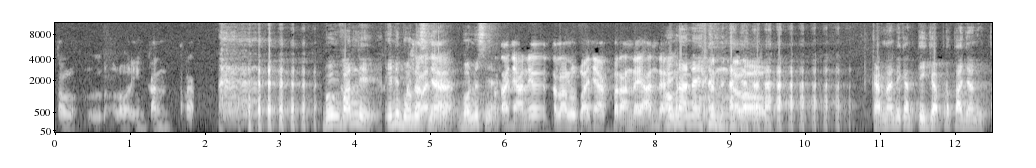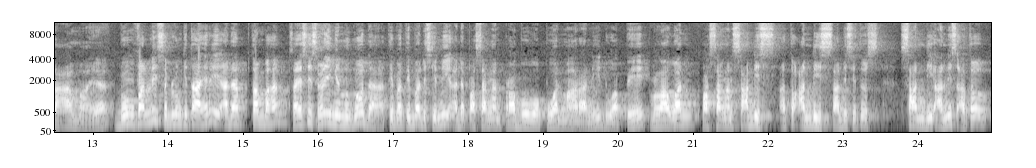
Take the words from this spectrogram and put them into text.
atau lower income trap. Bung Fadli, ini bonusnya. Ya? bonusnya. Pertanyaannya terlalu banyak berandai-andai. Oh, berandai-andai. Kan kalau Karena ini kan tiga pertanyaan utama ya. Bung Fadli sebelum kita akhiri ada tambahan? Saya sih sebenarnya ingin menggoda. Tiba-tiba di sini ada pasangan Prabowo Puan Maharani 2P melawan pasangan Sadis atau Andis. Sadis itu Sandi Anis atau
